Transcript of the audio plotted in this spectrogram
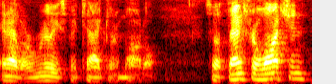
and have a really spectacular model. So thanks for watching.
